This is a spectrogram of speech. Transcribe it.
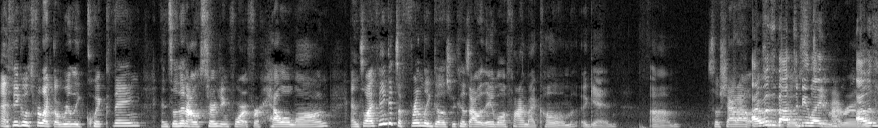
And I think it was for like a really quick thing. And so then I was searching for it for hella long. And so I think it's a friendly ghost because I was able to find my comb again. Um, so shout out. I was the about to be like, in my room. I was,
